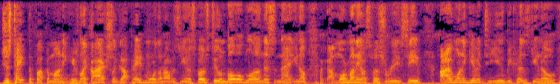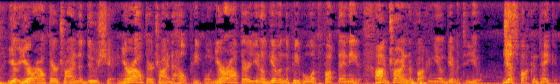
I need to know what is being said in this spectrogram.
Just take the fucking money. He was like, I actually got paid more than I was, you know, supposed to, and blah blah blah, and this and that. You know, I got more money I was supposed to receive. I want to give it to you because you know you're you're out there trying to do shit, and you're out there trying to help people, and you're out there, you know, giving the people what the fuck they need. I'm trying to fucking you know give it to you. Just fucking take it.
